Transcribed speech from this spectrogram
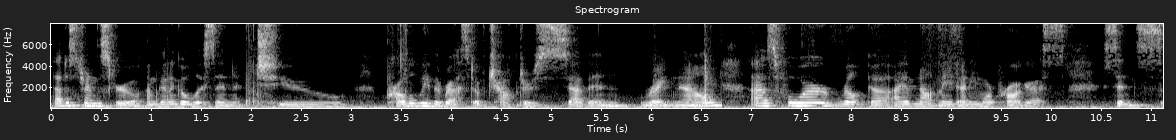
that is Turn the Screw. I'm gonna go listen to probably the rest of chapter seven right now. As for Rilke, I have not made any more progress since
